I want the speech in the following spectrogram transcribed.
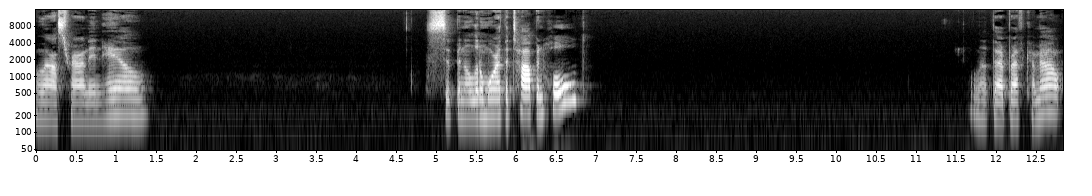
Last round, inhale. Sipping a little more at the top and hold. Let that breath come out.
